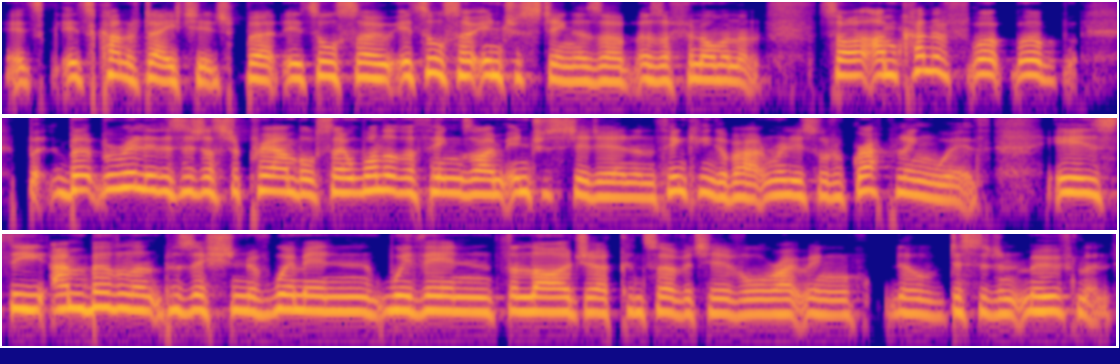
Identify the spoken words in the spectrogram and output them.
it's it's kind of dated, but it's also it's also interesting as a as a phenomenon. So I'm kind of well, well, but but really this is just a preamble. So one of the things I'm interested in and thinking about and really sort of grappling with is the ambivalent position of women within the larger conservative or right wing dissident movement.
